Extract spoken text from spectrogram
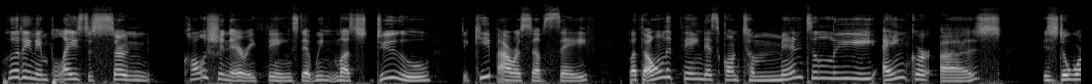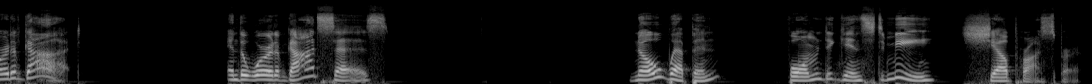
putting in place the certain cautionary things that we must do to keep ourselves safe. But the only thing that's going to mentally anchor us is the Word of God. And the Word of God says, No weapon formed against me shall prosper.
